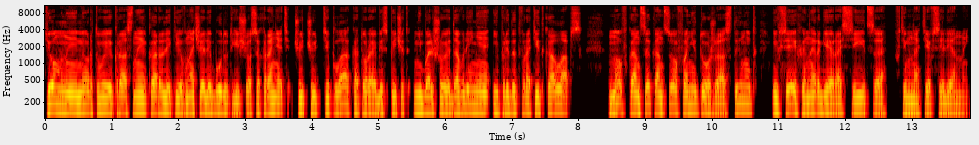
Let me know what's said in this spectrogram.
Темные мертвые красные карлики вначале будут еще сохранять чуть-чуть тепла, которое обеспечит небольшое давление и предотвратит коллапс, но в конце концов они тоже остынут, и вся их энергия рассеется в темноте Вселенной.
